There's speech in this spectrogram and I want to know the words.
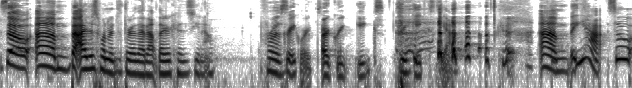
So, um, but I just wanted to throw that out there because you know for us Greek words, our greek geeks Greek geeks. Yeah. Um, but yeah, so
